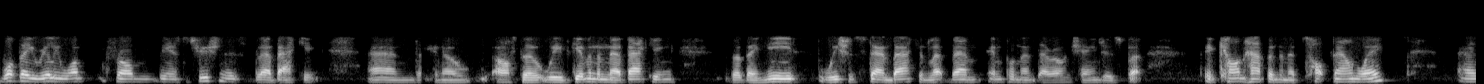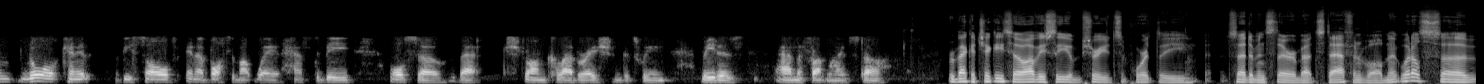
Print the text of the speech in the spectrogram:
what they really want from the institution is their backing. And, you know, after we've given them their backing that they need, we should stand back and let them implement their own changes. But it can't happen in a top down way, and nor can it be solved in a bottom up way. It has to be also that strong collaboration between leaders and the frontline staff. Rebecca Chickey, so obviously I'm sure you'd support the sentiments there about staff involvement. What else uh,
